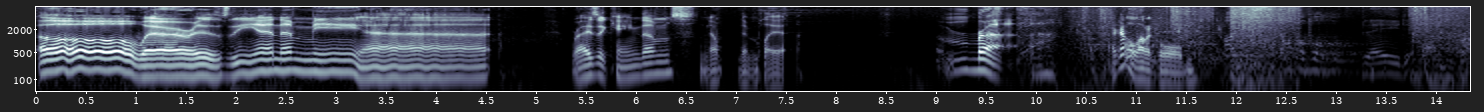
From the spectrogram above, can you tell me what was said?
Oh, where is the enemy at? Rise of Kingdoms? Nope, didn't play it. Bruh. I got a lot of gold. Unstoppable. Blade and body.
